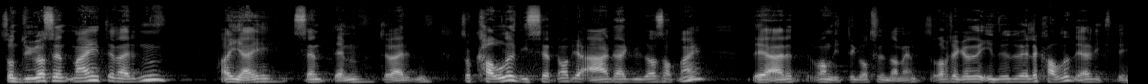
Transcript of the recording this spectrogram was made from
Som du har sendt meg til verden, har jeg sendt dem til verden. Så kallet, vissheten om at jeg er der Gud har satt meg, det er et vanvittig godt fundament. Og derfor tenker jeg at Det individuelle kallet det er viktig.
